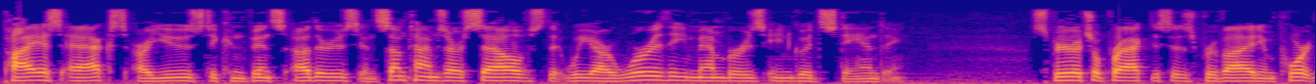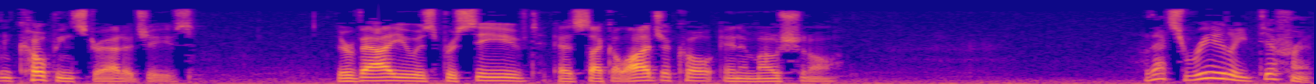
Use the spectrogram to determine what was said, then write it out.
Pious acts are used to convince others and sometimes ourselves that we are worthy members in good standing. Spiritual practices provide important coping strategies their value is perceived as psychological and emotional. Well, that's really different.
